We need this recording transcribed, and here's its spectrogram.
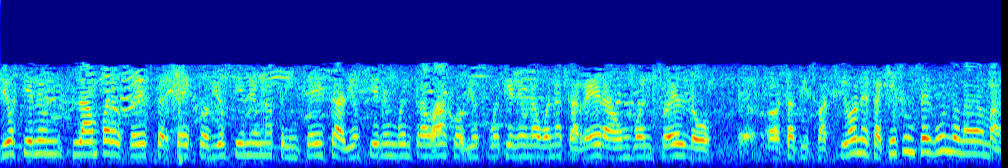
Dios tiene un plan para ustedes perfecto, Dios tiene una princesa, Dios tiene un buen trabajo, Dios tiene una buena carrera, un buen sueldo, eh, satisfacciones. Aquí es un segundo nada más.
